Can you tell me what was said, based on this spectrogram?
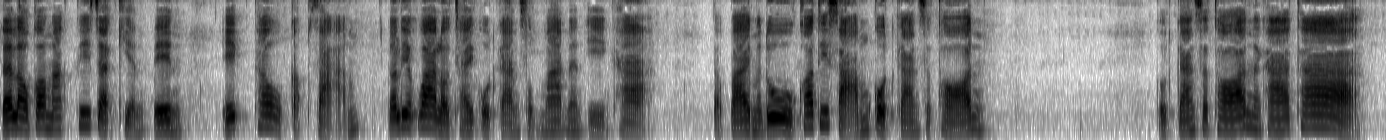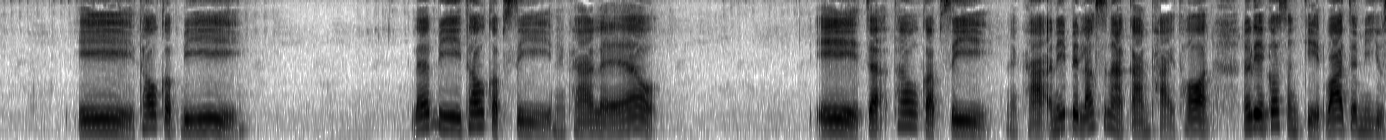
แล้วเราก็มักที่จะเขียนเป็น x เท่ากับ 3 ก็เรียกว่าเราใช้กฎการสมมาตรนั่นเองค่ะ ต่อไปมาดูข้อที่ 3 กฎการสะท้อน กฎการสะท้อนนะคะ ถ้า a เท่ากับ b และ b เท่ากับ c นะคะ แล้ว a จะเท่ากับ c นะคะ อันนี้เป็นลักษณะการถ่ายทอด นักเรียนก็สังเกตว่าจะมีอยู่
